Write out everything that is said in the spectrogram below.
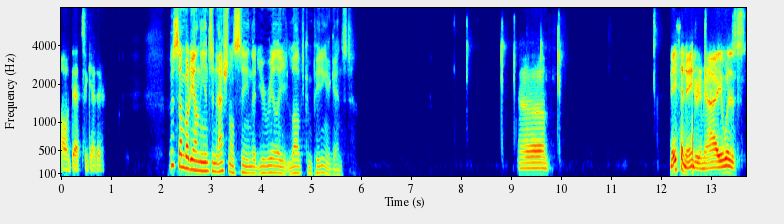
all that together. Who's somebody on the international scene that you really loved competing against? Um, Nathan Adrian, man, it was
